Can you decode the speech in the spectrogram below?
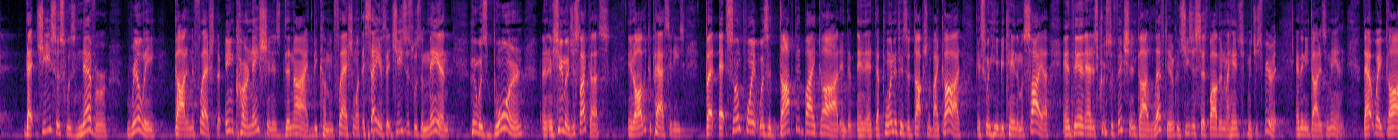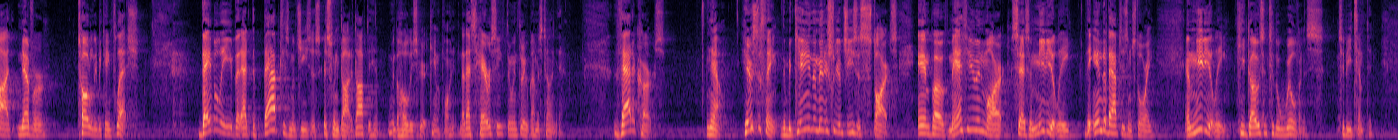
that Jesus was never really God in the flesh. The incarnation is denied becoming flesh. And what they say is that Jesus was a man who was born and human just like us in all the capacities, but at some point was adopted by God, and, the, and, at the point of his adoption by God is when he became the Messiah. And then at his crucifixion, God left him because Jesus said, Father, into my hands you commit your spirit. And then he died as a man. That way, God never totally became flesh. They believe that at the baptism of Jesus is when God adopted him, when the Holy Spirit came upon him. Now, that's heresy through and through, but I'm just telling you that. That occurs. Now, here's the thing the beginning of the ministry of Jesus starts, and both Matthew and Mark says immediately, the end of the baptism story, immediately he goes into the wilderness to be tempted.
